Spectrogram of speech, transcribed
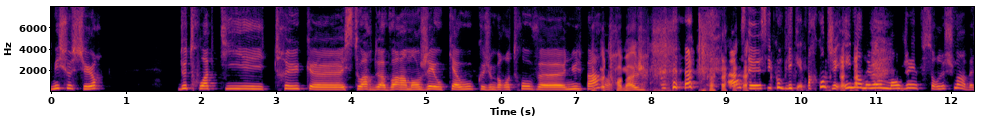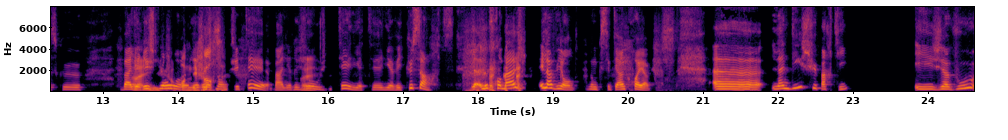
mes chaussures, deux trois petits trucs euh, histoire d'avoir à manger au cas où que je me retrouve euh, nulle part. Votre fromage. ah, c'est compliqué. Par contre, j'ai énormément mangé sur le chemin parce que bah, les, régions, les régions où j'étais, bah, les régions où j'étais, il y avait, que ça, le fromage et la viande. Donc c'était incroyable. Euh, lundi, je suis partie et j'avoue,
